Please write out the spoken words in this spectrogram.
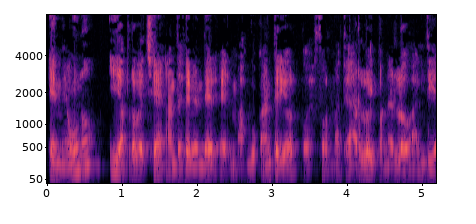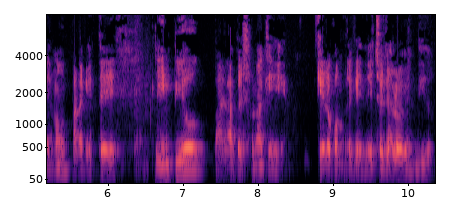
M1 y aproveché antes de vender el MacBook anterior, pues formatearlo y ponerlo al día, ¿no? Para que esté limpio para la persona que, que lo compre, que de hecho ya lo he vendido.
